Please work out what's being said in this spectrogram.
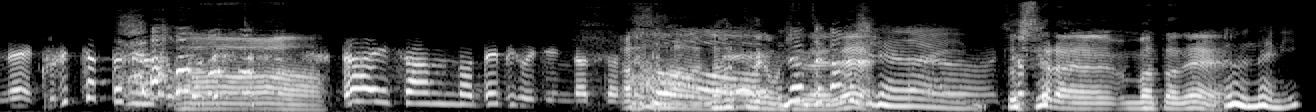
ね、狂っちゃったね、そこで。あ第3のデヴィ夫人になったんですそう。あーなってたかもしれないねなったかもしれない。そしたら、またね、うん、何？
